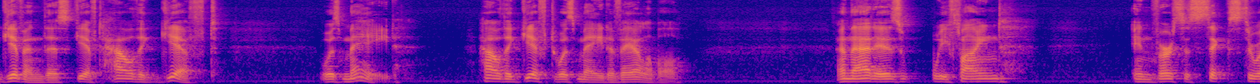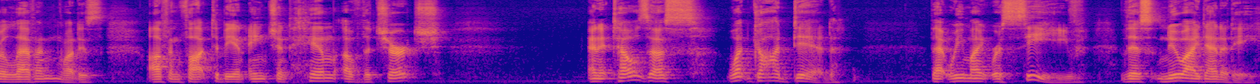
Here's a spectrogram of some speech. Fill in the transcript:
given this gift, how the gift was made, how the gift was made available. And that is, we find in verses 6 through 11, what is often thought to be an ancient hymn of the church. And it tells us what God did that we might receive this new identity,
